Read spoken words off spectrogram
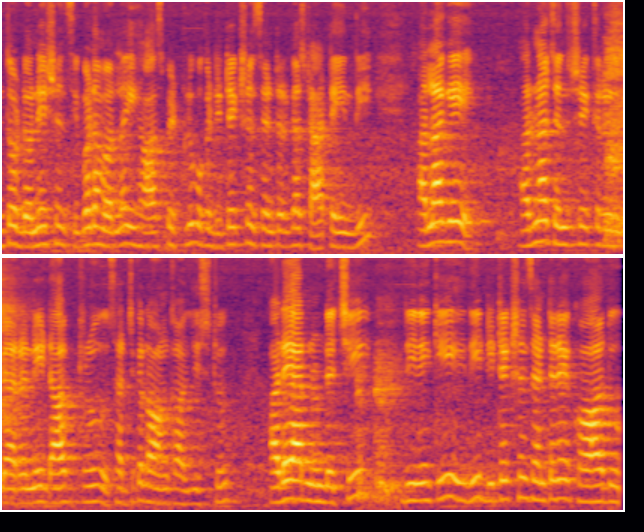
ఎంతో డొనేషన్స్ ఇవ్వడం వల్ల ఈ హాస్పిటల్ ఒక డిటెక్షన్ సెంటర్గా స్టార్ట్ అయింది. అలాగే అరుణా చంద్రశేఖరన్ గారని డాక్టరు సర్జికల్ ఆంకాలజిస్టు అడయార్ నుండి వచ్చి దీనికి ఇది డిటెక్షన్ సెంటరే కాదు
